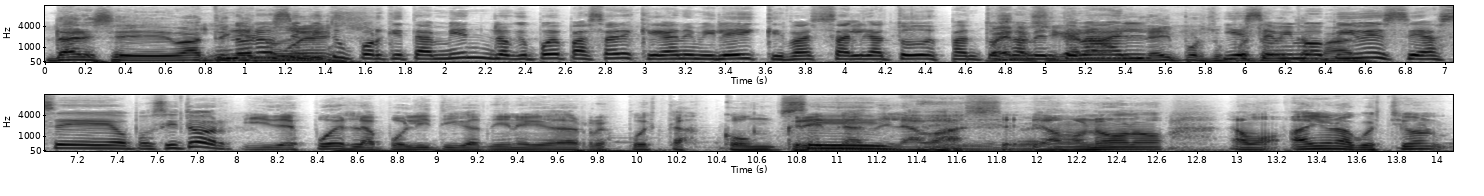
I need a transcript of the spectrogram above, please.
dar ese debate. no que lo sé, es- Pitu, porque también lo que puede pasar es que gane Milei, que va, salga todo espantosamente Bueno, si gana mal, por y ese que mismo mal. pibe se hace opositor. Y después la política tiene que dar respuestas concretas Sí. de la base. digamos, no, no. digamos, hay una cuestión,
